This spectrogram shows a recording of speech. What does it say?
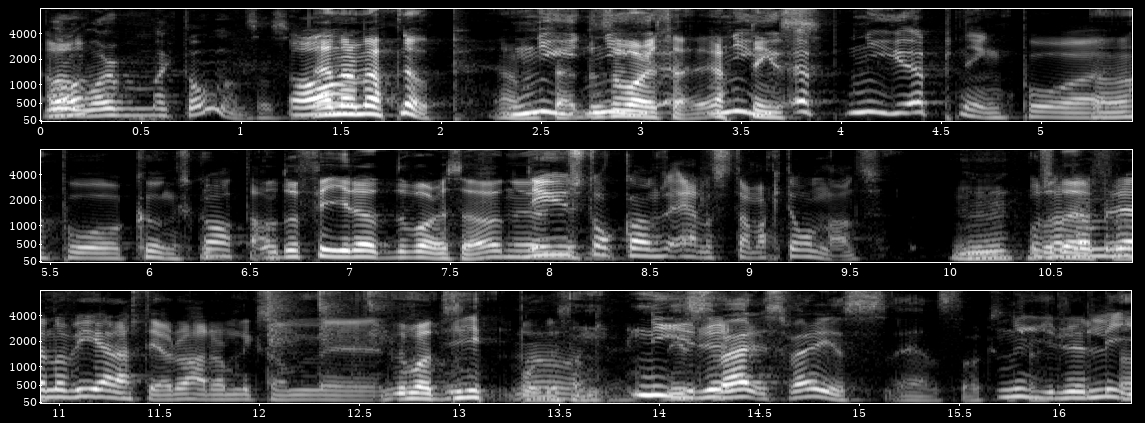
Var, Ja. var det på McDonalds alltså? Nej, när de öppnade upp. en, Ny, så ny, var det så här, öppnings... nyöpp, nyöppning på, Ja. på Kungsgatan. Och då firade, då var det så här, ja, nu det är ju Stockholms äldsta McDonalds. Mm. Och så hade de renoverat det och då hade de liksom eh, Det var ett jippo liksom. Det är ny, Sver Sveriges äldsta också. tror jag. ny release.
